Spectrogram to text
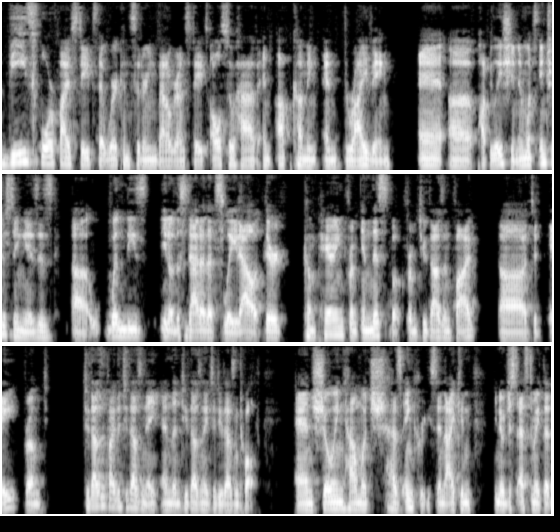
these four or five states that we're considering battleground states also have an upcoming and thriving uh, population. And what's interesting is is uh, when these you know this data that's laid out, they're comparing from in this book from 2005 uh, to eight, from 2005 to 2008, and then 2008 to 2012, and showing how much has increased. And I can you know just estimate that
